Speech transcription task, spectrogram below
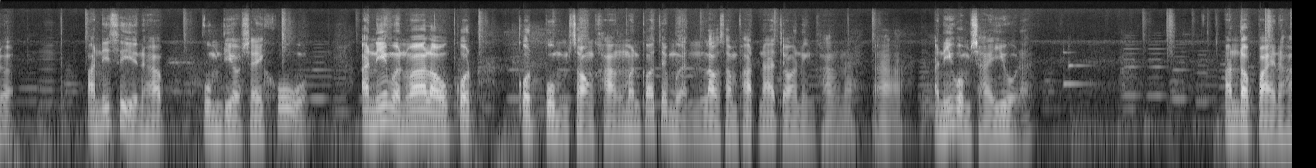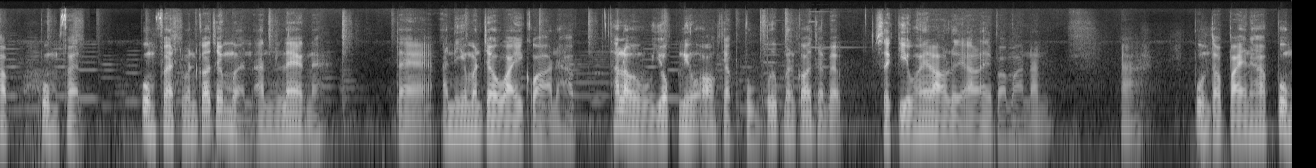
ด้วย อันที่สี่นะครับ ปุ่มเดียวใช้คู่ อันนี้เหมือนว่าเรากดกดปุ่มสองครั้งมันก็จะเหมือนเราสัมผัสหน้าจอหนึ่งครั้งนะ อ่า อันนี้ผมใช้อยู่นะ อันต่อไปนะครับ ปุ่มแฟลชปุ่มแฟลชมันก็จะเหมือนอันแรกนะ แต่อันนี้มันจะไวกว่านะครับ ถ้าเรายกนิ้วออกจากปุ่มปุ๊บมันก็จะแบบสกิลให้เราเลยอะไรประมาณนั้น อ่า ปุ่มต่อไปนะครับ ปุ่ม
